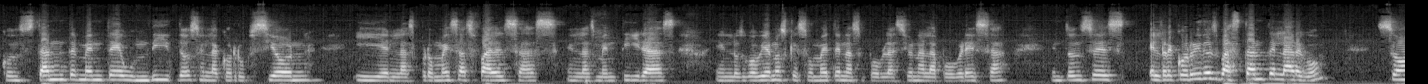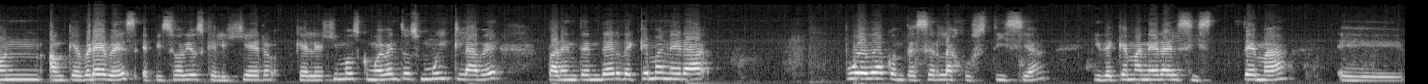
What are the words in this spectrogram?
constantemente hundidos en la corrupción y en las promesas falsas, en las mentiras, en los gobiernos que someten a su población a la pobreza. Entonces, el recorrido es bastante largo, son, aunque breves, episodios que, eligieron, que elegimos como eventos muy clave para entender de qué manera puede acontecer la justicia y de qué manera el sistema eh,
